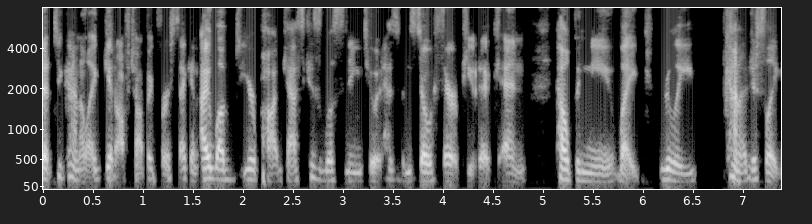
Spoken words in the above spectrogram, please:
that to kind of like get off topic for a second i loved your podcast because listening to it has been so therapeutic and helping me like really kind of just like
